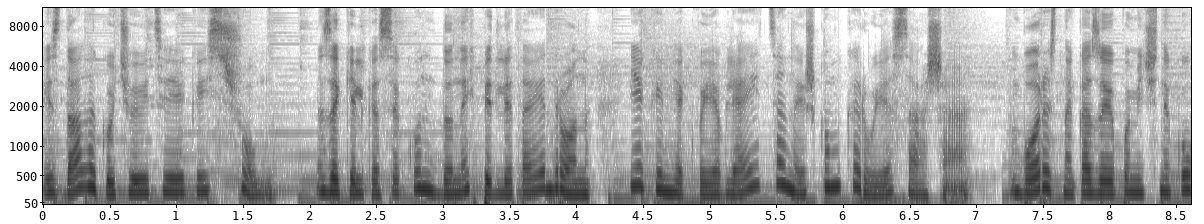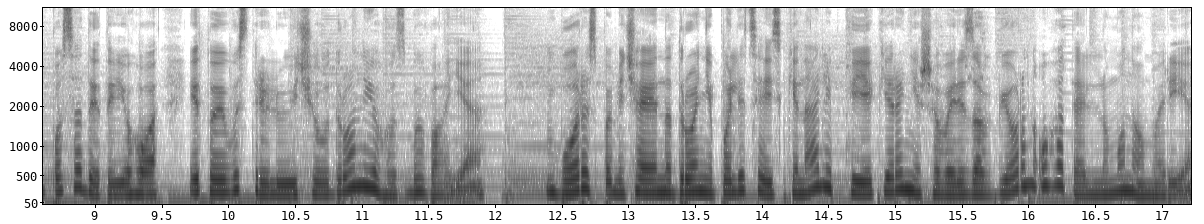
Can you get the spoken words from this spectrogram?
і здалеку чується якийсь шум. За кілька секунд до них підлітає дрон, яким, як виявляється, нишком керує Саша. Борис наказує помічнику посадити його, і той, вистрілюючи у дрон, його збиває. Борис помічає на дроні поліцейські наліпки, які раніше вирізав Бьорн у готельному номері.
